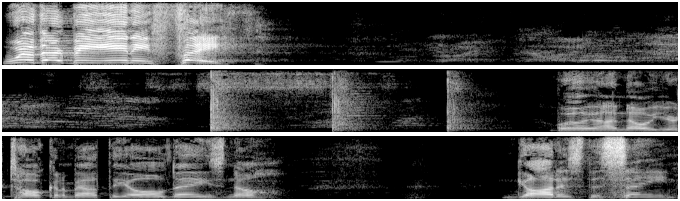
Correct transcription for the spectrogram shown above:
Will there be any faith? Well, I know you're talking about the old days. No. God is the same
